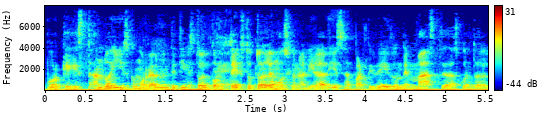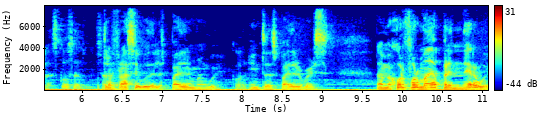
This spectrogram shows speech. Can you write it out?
porque estando ahí es como realmente tienes todo el contexto, toda la emocionalidad, y es a partir de ahí donde más te das cuenta de las cosas. güey, Otra frase, güey, del Spider-Man, güey. Into the Spider-Verse. La mejor forma de aprender, güey,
